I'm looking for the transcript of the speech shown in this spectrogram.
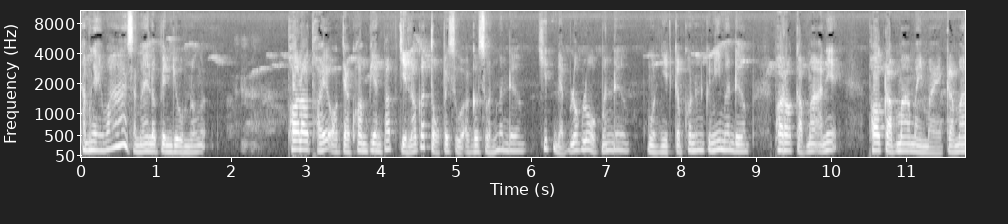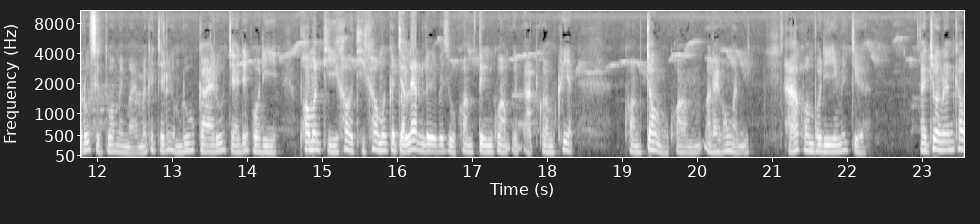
ทำไงว่าสมัยเราเป็นโยมแล้วพอเราถอยออกจากความเพียรปั๊บจิตเราก็ตกไปสู่อกุศลเหมือนเดิม คิดแบบโลกโลกเหมือนเดิมหงุดหงิดกับคนนั้นคนนี้เหมือนเดิม พอเรากลับมาอันนี้ พอกลับมาใหม่ๆ กลับมารู้สึกตัวใหม่ๆ มันก็จะเริ่มรู้กายรู้ใจได้พอดี พอมันถีเข้าถีเข้ามันก็จะแล่นเลยไปสู่ความตึงความอึดอัดความเครียด ความจ้องความอะไรของมันอีก หาความพอดีไม่เจอในช่วงนั้นเข้า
